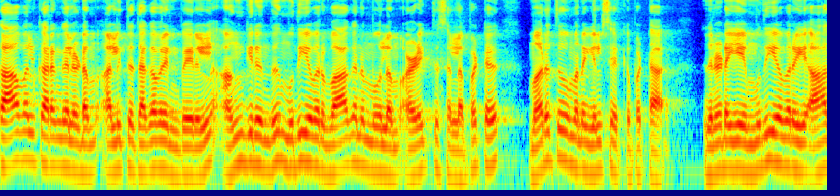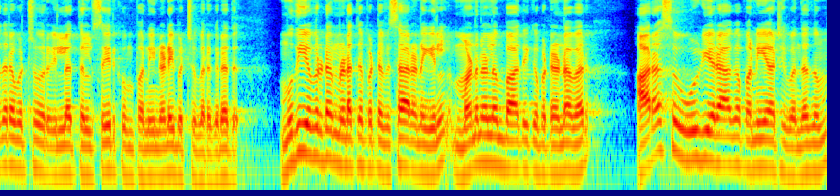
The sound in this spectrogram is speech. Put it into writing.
காவல்காரங்களிடம் அளித்த தகவலின் பேரில் அங்கிருந்து முதியவர் வாகனம் மூலம் அழைத்து செல்லப்பட்டு மருத்துவமனையில் சேர்க்கப்பட்டார். இதனிடையே முதியவரை ஆதரவற்றோர் இல்லத்தில் சேர்க்கும் பணி நடைபெற்று வருகிறது. முதியவரிடம் நடத்தப்பட்ட விசாரணையில் மனநலம் பாதிக்கப்பட்ட நபர் அரசு ஊழியராக பணியாற்றி வந்ததும்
